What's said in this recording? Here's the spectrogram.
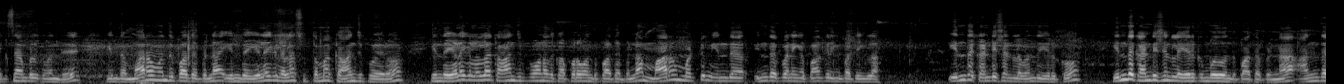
எக்ஸாம்பிளுக்கு வந்து இந்த மரம் வந்து பார்த்த அப்படின்னா இந்த இலைகள் எல்லாம் சுத்தமாக காஞ்சி போயிடும் இந்த இலைகள் எல்லாம் காஞ்சு போனதுக்கப்புறம் வந்து பார்த்த அப்படின்னா மரம் மட்டும் இந்த இந்த இப்போ நீங்கள் பார்க்குறீங்க பார்த்தீங்களா? இந்த கண்டிஷனில் வந்து இருக்கும். இந்த கண்டிஷனில் இருக்கும்போது வந்து பார்த்த அப்படின்னா அந்த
